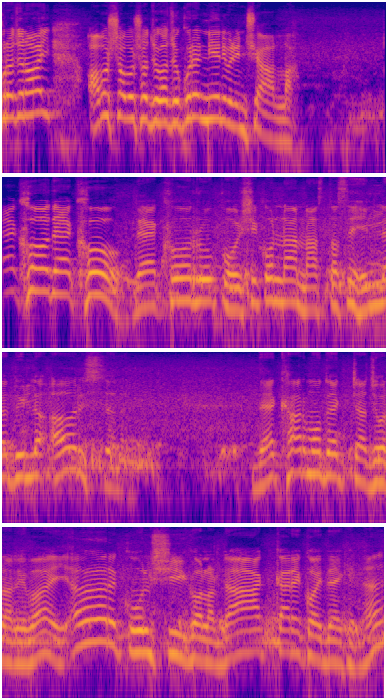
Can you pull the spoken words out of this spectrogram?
প্রয়োজন হয় অবশ্যই অবশ্যই যোগাযোগ করে নিয়ে নেবেন ইনশাআল্লাহ। দেখো দেখো দেখো রূপসী কন্যা নাচতাছে হিল্লা দুইল্লা আর দেখার মতো একটা জোড়া রে ভাই। আর কলসি গলা ডাক কারে কয় দেখেন হ্যাঁ?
